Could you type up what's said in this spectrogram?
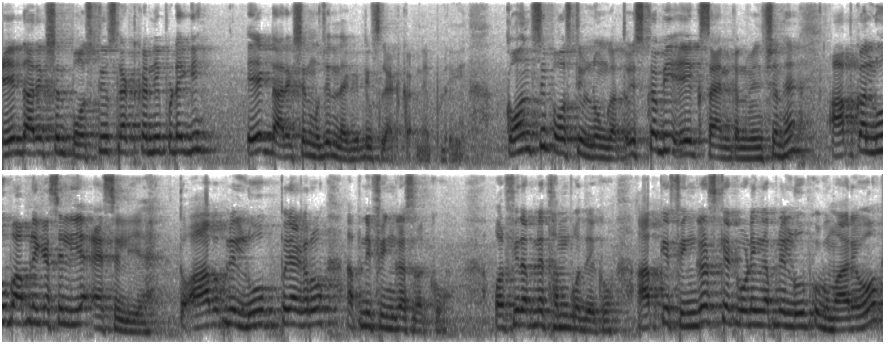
एक डायरेक्शन पॉजिटिव सेलेक्ट करनी पड़ेगी, एक डायरेक्शन मुझे नेगेटिव सेलेक्ट करनी पड़ेगी। कौन सी पॉजिटिव लूँगा? तो इसका भी एक साइन कन्वेंशन है। आपका लूप आपने कैसे लिया? ऐसे लिया है। तो आप अपने लूप पे क्या करो? अपनी फिंगर्स रखो। और फिर अपने थम को देखो। आपके फिंगर्स के अकॉर्डिंग अपने लूप को घुमा रहे हो,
